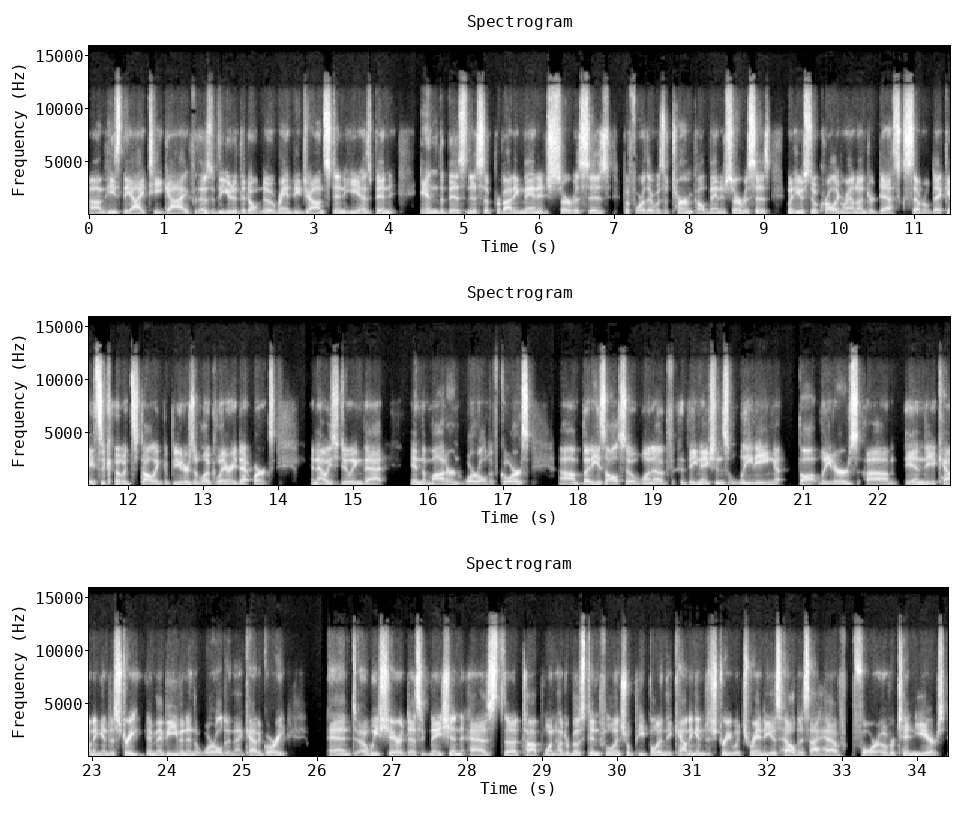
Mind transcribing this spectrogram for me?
Um, he's the IT guy. For those of you that don't know Randy Johnston, he has been in the business of providing managed services before there was a term called managed services when he was still crawling around under desks several decades ago, installing computers and local area networks. And now he's doing that in the modern world, of course. Um, but he's also one of the nation's leading thought leaders um, in the accounting industry and maybe even in the world in that category and uh, we share a designation as the top 100 most influential people in the accounting industry, which Randy has held as I have for over 10 years.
